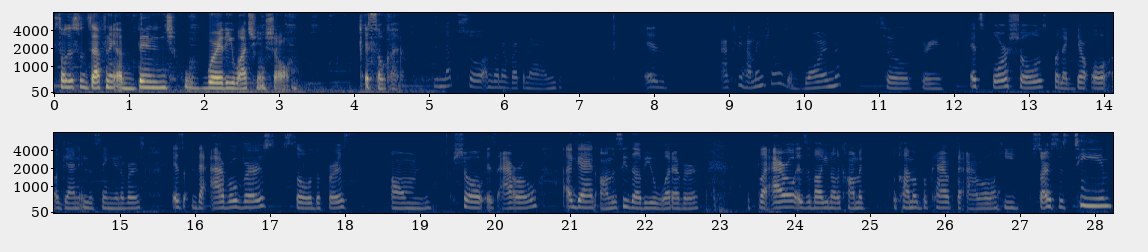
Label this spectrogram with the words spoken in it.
So this is definitely a binge worthy watching show. It's so good. The next show I'm gonna recommend actually how many shows? One, two, three. It's four shows, but like they're all again in the same universe. It's the Arrowverse. So the first um show is Arrow again on the CW, whatever. But Arrow is about you know the comic the comic book character Arrow. He starts his team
